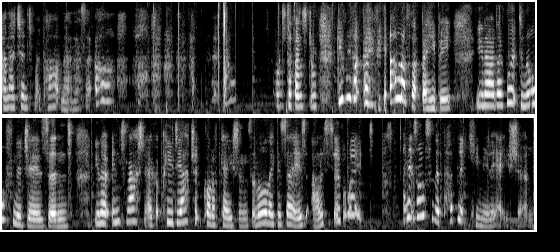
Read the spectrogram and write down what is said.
and i turned to my partner and i was like oh, oh, oh Down syndrome. Give me that baby. I love that baby. You know, and I've worked in orphanages and you know, internationally, I've got paediatric qualifications, and all they can say is Alice is overweight. And it's also the public humiliation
